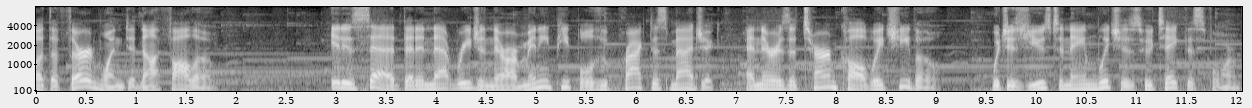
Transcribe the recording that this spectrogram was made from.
but the third one did not follow. It is said that in that region there are many people who practice magic, and there is a term called Huay Chivo, which is used to name witches who take this form,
